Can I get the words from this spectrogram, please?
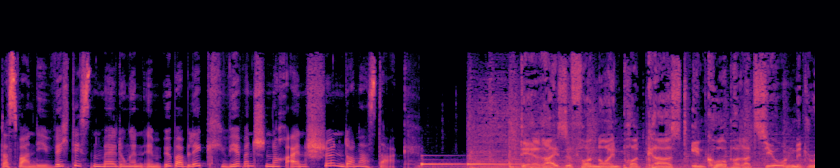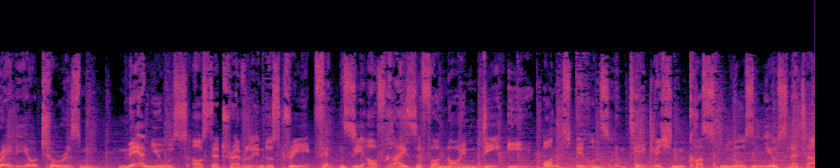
Das waren die wichtigsten Meldungen im Überblick. Wir wünschen noch einen schönen Donnerstag. Der Reise von Neuen Podcast in Kooperation mit Radio Tourism. Mehr News aus der Travel Industry finden Sie auf reisevon und in unserem täglichen kostenlosen Newsletter.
